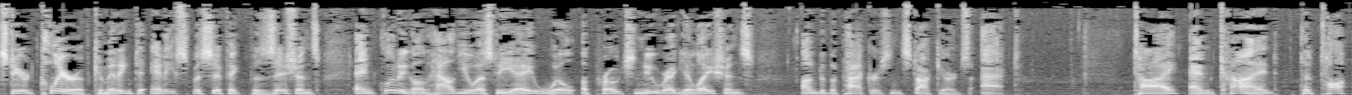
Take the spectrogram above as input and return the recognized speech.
steered clear of committing to any specific positions, including on how USDA will approach new regulations under the Packers and Stockyards Act. Tai and Kind to talk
